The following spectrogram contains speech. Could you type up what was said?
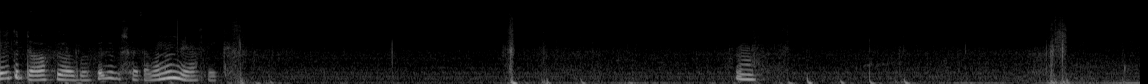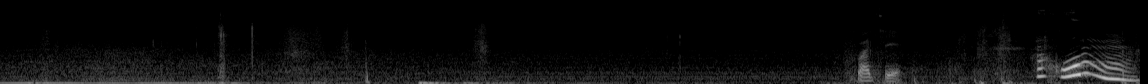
Entschuldige dafür, aber Philipp ist halt aber nur nervig. Hm. Warte. Warum?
